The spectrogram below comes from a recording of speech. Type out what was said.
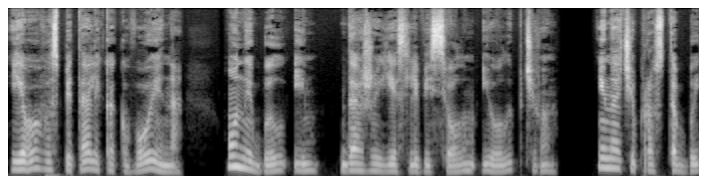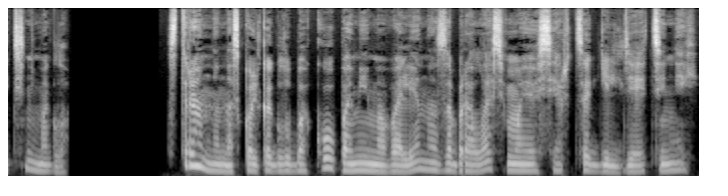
Его воспитали как воина, он и был им, даже если веселым и улыбчивым. Иначе просто быть не могло. Странно, насколько глубоко, помимо Валена, забралась в мое сердце гильдия теней.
